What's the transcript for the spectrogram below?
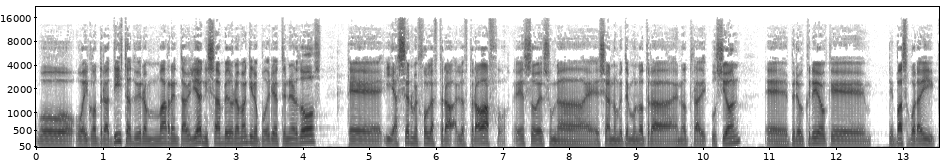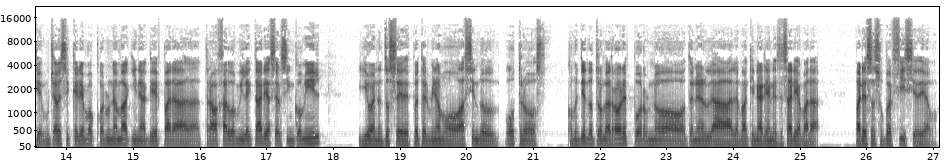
o, el contratista tuviera más rentabilidad, quizás en vez de una máquina podría tener dos eh, y hacer mejor los trabajos. Eso es una. ya nos metemos en otra, en otra discusión. pero creo que que pasa por ahí, que muchas veces queremos con una máquina que es para trabajar 2.000 hectáreas hacer 5.000 y bueno, entonces después terminamos haciendo otros, cometiendo otros errores por no tener la, maquinaria necesaria para, para esa superficie, digamos.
